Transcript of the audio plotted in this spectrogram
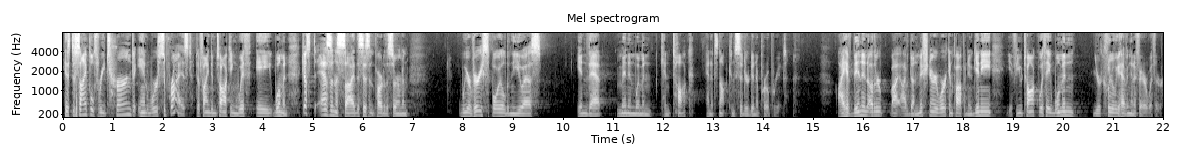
his disciples returned and were surprised to find him talking with a woman. Just as an aside, this isn't part of the sermon. We are very spoiled in the U.S. in that men and women can talk and it's not considered inappropriate. I have been in other, I've done missionary work in Papua New Guinea. If you talk with a woman, you're clearly having an affair with her.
